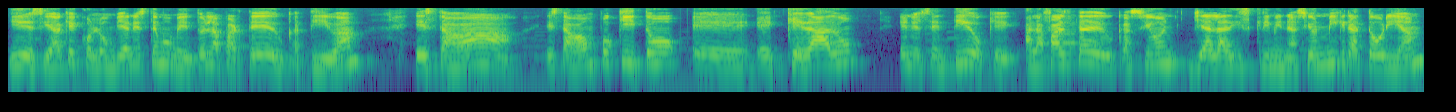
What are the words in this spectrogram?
y decía que Colombia en este momento en la parte educativa estaba, estaba un poquito eh, quedado en el sentido que a la falta de educación y a la discriminación migratoria,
